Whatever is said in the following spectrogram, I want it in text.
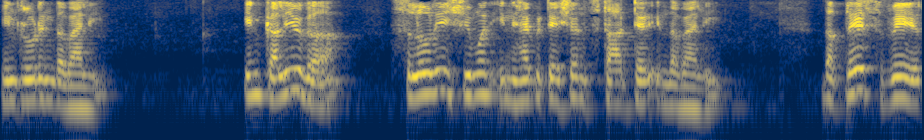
including the valley. In Kali Yuga, slowly human inhabitation started in the valley. The place where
